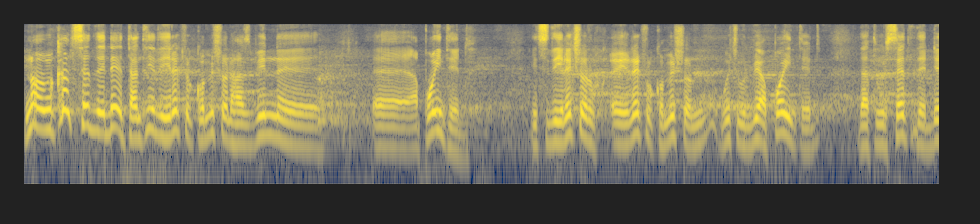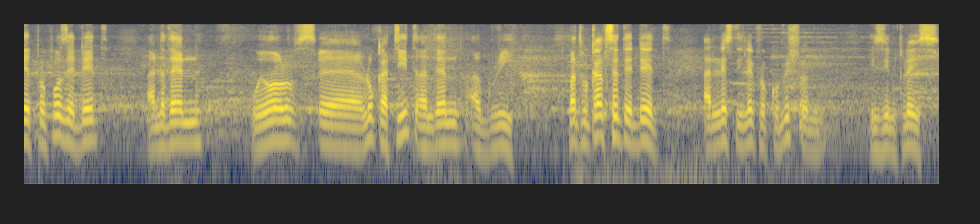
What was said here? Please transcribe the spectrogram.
No we can't set the date until the electoral commission has been uh, uh, appointed. It's the Electoral, uh, electoral commission which will be appointed that will set the date propose a date and then we all uh, look at it and then agree. But we can't set a date unless the electoral commission is in place.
